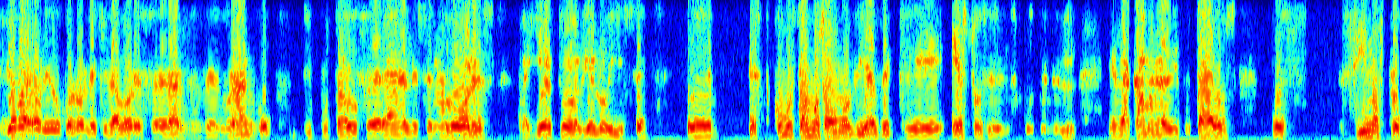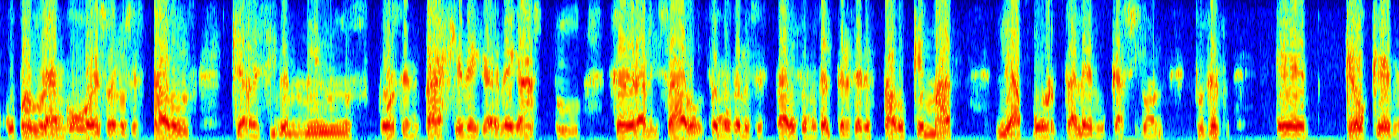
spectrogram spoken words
yo me he reunido con los legisladores federales de Durango, diputados federales, senadores, ayer todavía lo hice. Eh, como estamos a unos días de que esto se discute en, la Cámara de Diputados, pues sí nos preocupa Durango, eso de los estados que reciben menos porcentaje de, gasto federalizado. Somos de los estados, somos el tercer estado que más le aporta la educación. Entonces, eh, creo que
